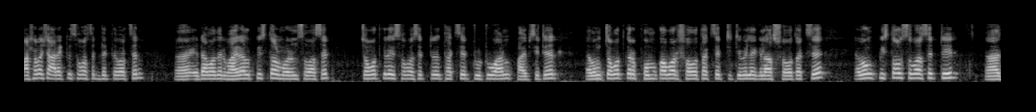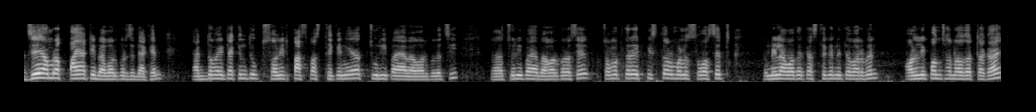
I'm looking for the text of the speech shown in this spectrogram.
পাশাপাশি আরেকটি সোফা সেট দেখতে পাচ্ছেন। এটা আমাদের viral pistol model sofa set চমৎকার এই সোফা সেটটি থাকছে টু টু ওয়ান ফাইভ সিটের এবং চমৎকার ফোম কভার সহ থাকছে টি টেবিলের গ্লাস সহ থাকছে এবং পিস্তল সোফা সেটটির আহ, যে আমরা পায়াটি ব্যবহার করেছি, দেখেন, একদম এটা কিন্তু সলিড পাঁচ পাঁচ থেকে নিয়ে চুরি পায়া ব্যবহার করেছি। চুরি পায়া ব্যবহার করেছে। চমৎকার এই পিস্তল মডেল সোফা সেট নিলে আমাদের কাছ থেকে নিতে পারবেন। অনলি পঞ্চান্ন হাজার টাকায়।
